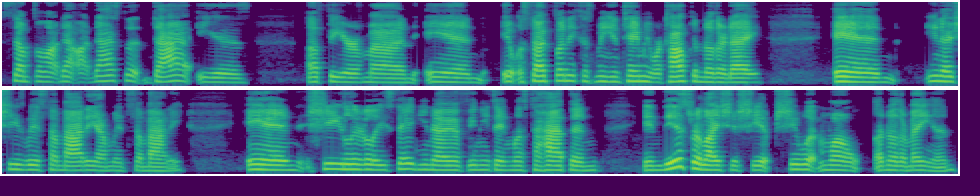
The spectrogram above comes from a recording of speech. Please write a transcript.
something like that. Like that's the that is a fear of mine. And it was so funny because me and Tammy were talking the other day and you know, she's with somebody, I'm with somebody. And she literally said, you know, if anything was to happen in this relationship, she wouldn't want another man.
